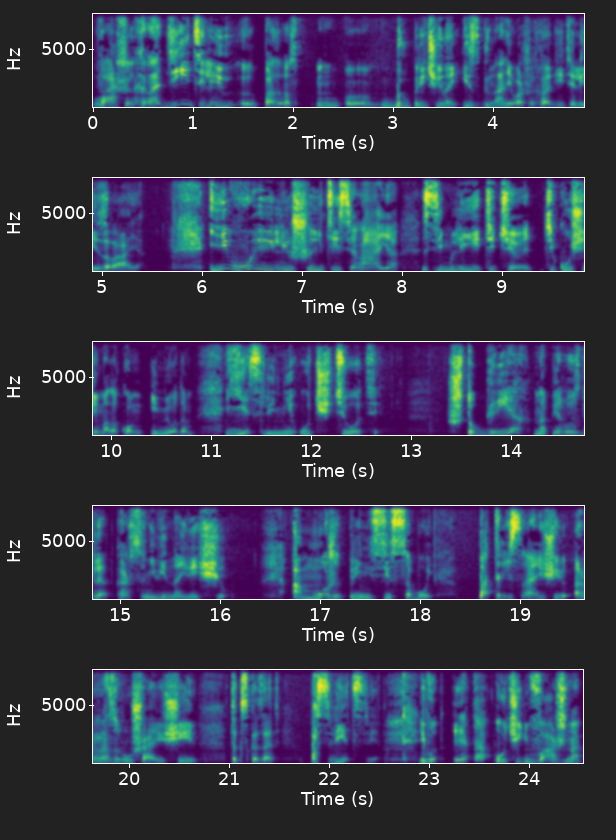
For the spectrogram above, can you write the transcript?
ваших родителей э, э, был причиной изгнания ваших родителей из рая – и вы лишитесь рая земли, текущей молоком и медом, если не учтете, что грех, на первый взгляд, кажется невинной вещью, а может принести с собой потрясающие, разрушающие, так сказать, последствия. И вот это очень важно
